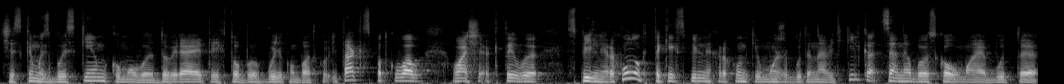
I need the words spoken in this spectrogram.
чи з кимось близьким, кому ви довіряєте, і хто би в будь-якому випадку і так спадкував ваші активи. Спільний рахунок. Таких спільних рахунків може бути навіть кілька. Це не обов'язково має бути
